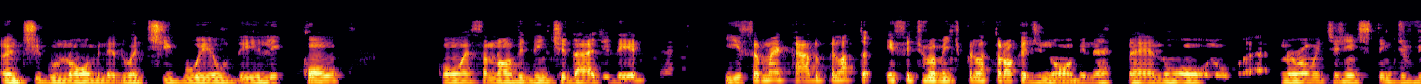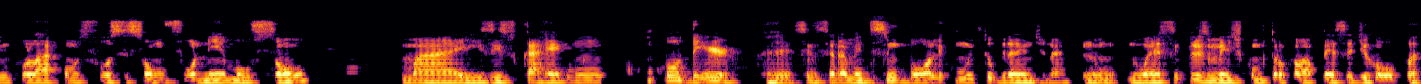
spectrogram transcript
antigo nome, né, do antigo eu dele com, com essa nova identidade dele. Né? E isso é marcado pela, efetivamente pela troca de nome. Né? É, no, no, normalmente a gente tem de vincular como se fosse só um fonema ou som, mas isso carrega um, um poder, é, sinceramente, simbólico muito grande. Né? Não, não é simplesmente como trocar uma peça de roupa.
